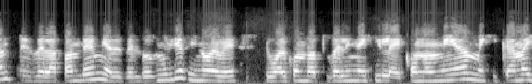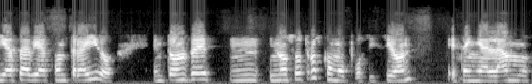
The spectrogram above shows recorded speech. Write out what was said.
antes de la pandemia, desde el 2019, igual con datos del INEGI, la economía mexicana ya se había contraído. Entonces, nosotros como oposición señalamos,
